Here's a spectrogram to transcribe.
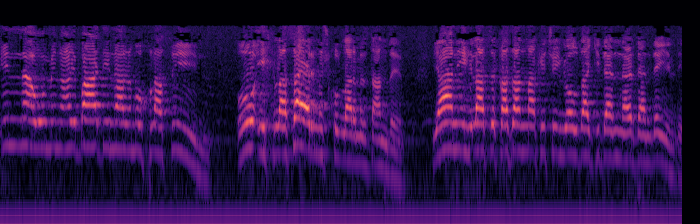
İnnehu min ibadinel muhlasin. O ihlasa ermiş kullarımızdandı. Yani ihlası kazanmak için yolda gidenlerden değildi.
